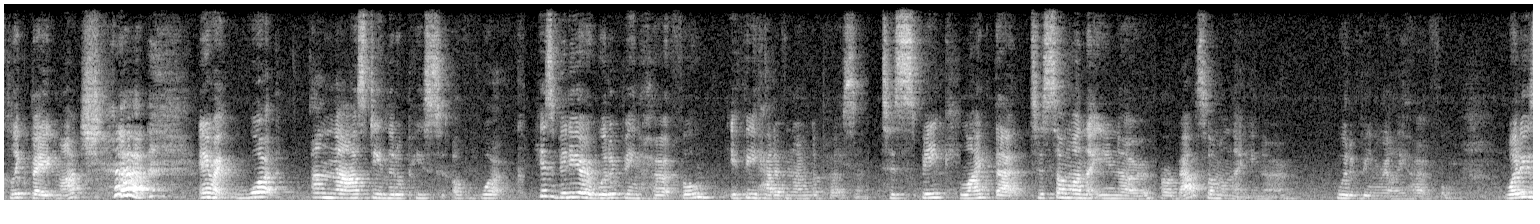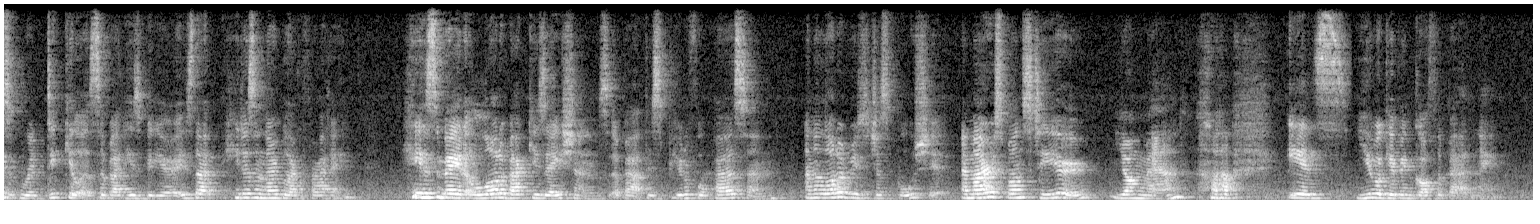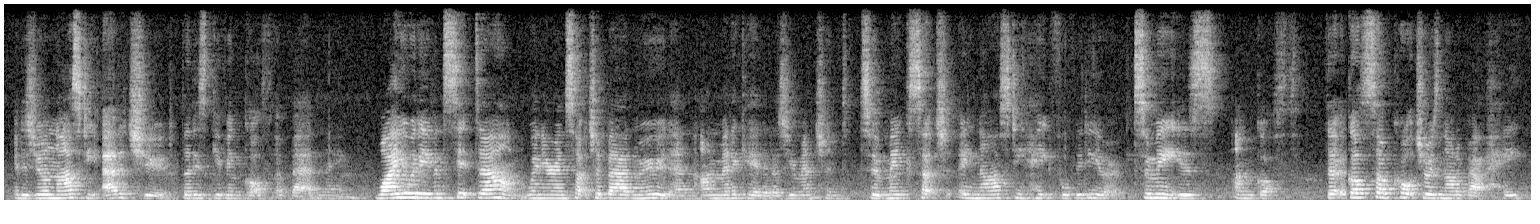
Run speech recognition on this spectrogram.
Clickbait much? anyway, what a nasty little piece of work. His video would have been hurtful if he had have known the person. To speak like that to someone that you know, or about someone that you know, would have been really hurtful. What is ridiculous about his video is that he doesn't know Black Friday. He has made a lot of accusations about this beautiful person, and a lot of it is just bullshit. And my response to you, young man, is you are giving goth a bad name. It is your nasty attitude that is giving goth a bad name why you would even sit down when you're in such a bad mood and unmedicated as you mentioned to make such a nasty hateful video to me is ungoth. The goth subculture is not about hate.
